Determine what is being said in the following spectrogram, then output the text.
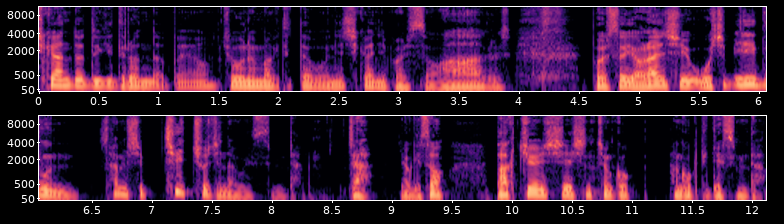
시간 도둑이 들었나 봐요. 좋은 음악 듣다 보니 시간이 벌써 아 그래서 벌써 11시 51분 37초 지나고 있습니다. 자, 여기서 박지현 씨의 신청곡 한 곡 듣겠습니다.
